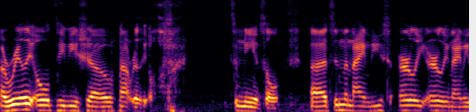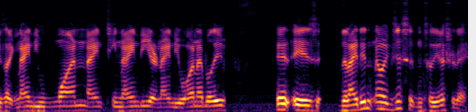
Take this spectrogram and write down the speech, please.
a really old TV show. Not really old. to me, it's old. Uh, it's in the 90s, early, early 90s, like 91, 1990 or 91, I believe it is that I didn't know existed until yesterday.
